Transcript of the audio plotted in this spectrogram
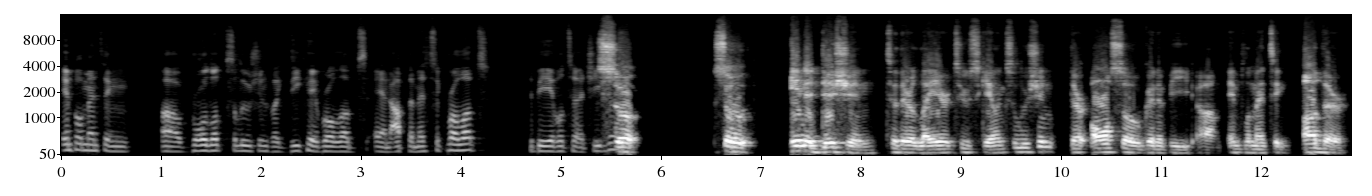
implementing uh, roll-up solutions like zk roll-ups and optimistic roll-ups to be able to achieve this? So, so in addition to their layer two scaling solution, they're also going to be um, implementing other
